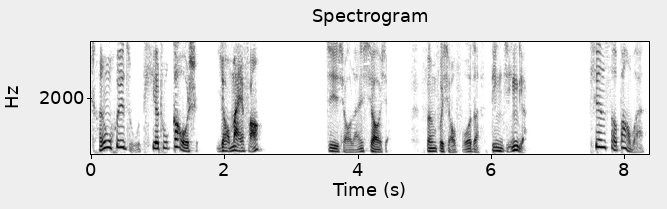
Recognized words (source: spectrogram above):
陈辉祖贴出告示要卖房。纪晓岚笑笑，吩咐小福子盯紧点天色傍晚，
